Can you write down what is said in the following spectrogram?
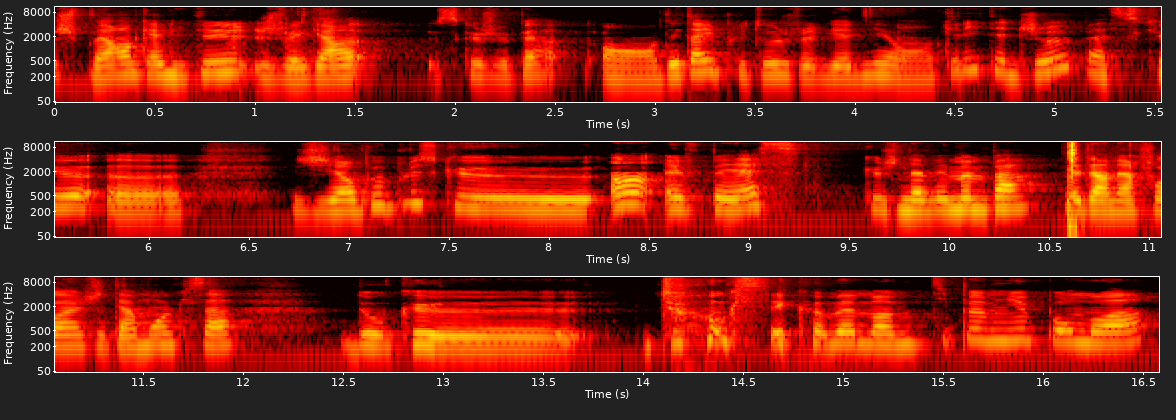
je perds en qualité, je vais garder ce que je vais perdre en détail plutôt, je vais gagner en qualité de jeu parce que euh, j'ai un peu plus que 1 FPS que je n'avais même pas la dernière fois, j'étais à moins que ça. Donc Donc c'est quand même un petit peu mieux pour moi.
